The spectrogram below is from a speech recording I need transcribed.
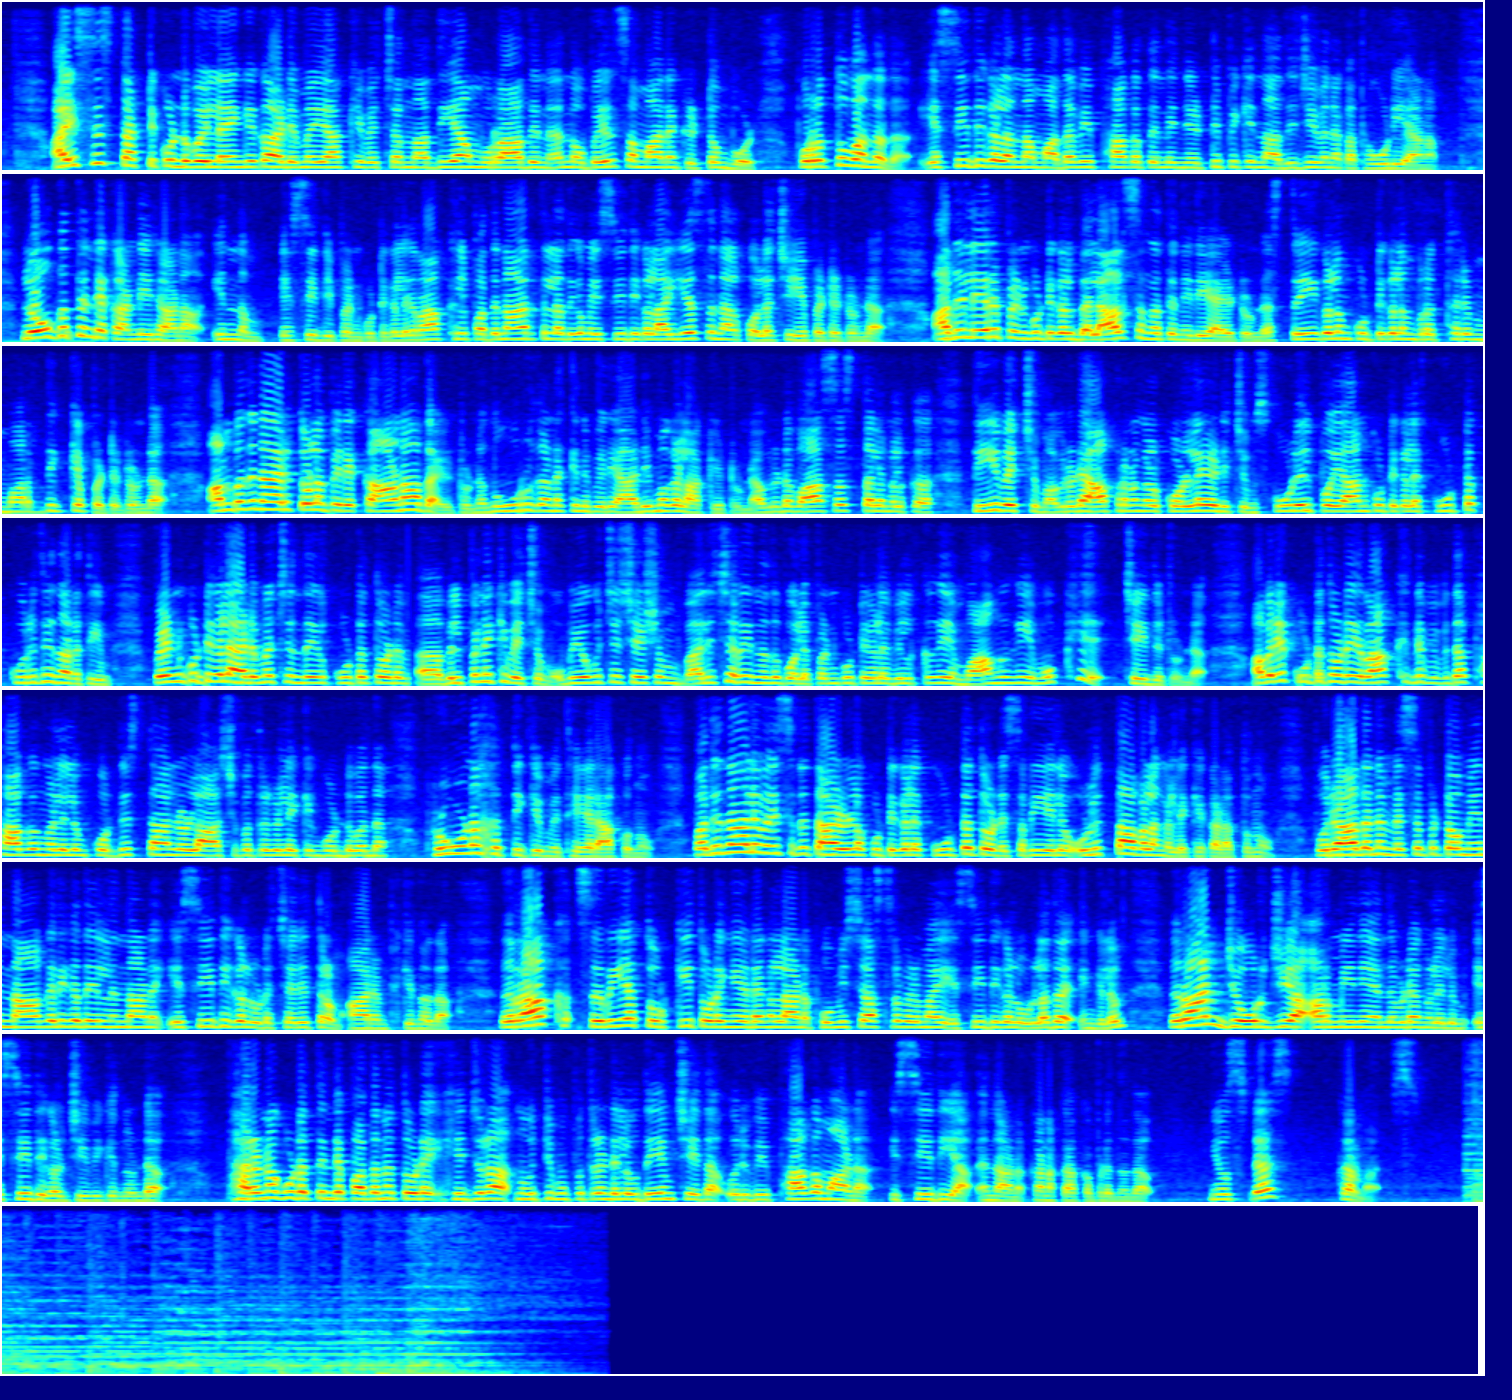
ഐസിസ് തട്ടിക്കൊണ്ടുപോയി ലൈംഗിക അടിമയാക്കി വെച്ച നദിയ മുറാദിന് നൊബേൽ സമ്മാനം കിട്ടുമ്പോൾ പുറത്തു വന്നത് യസീദികൾ എന്ന മതവിഭാഗത്തിന്റെ ഞെട്ടിപ്പിക്കുന്ന അതിജീവന കഥ കൂടിയാണ്. ലോകത്തിന്റെ കണ്ണീരാണ് ഇന്നും എസ് ഡി പെൺകുട്ടികൾ. ഇറാഖിൽ പതിനായിരത്തിലധികം എസ് ഡികൾ ഐ എസിനാൽ കൊല ചെയ്യപ്പെട്ടിട്ടുണ്ട്. അതിലേറെ പെൺകുട്ടികൾ ബലാത്സംഗത്തിനിരയായിട്ടുണ്ട്. സ്ത്രീകളും കുട്ടികളും വൃദ്ധരും മർദ്ദിക്കപ്പെട്ടിട്ടുണ്ട്. അമ്പതിനായിരത്തോളം പേരെ കാണാതായിട്ടുണ്ട്. നൂറുകണക്കിന് പേരെ അടിമകളാക്കിയിട്ടുണ്ട്. അവരുടെ വാസസ്ഥലങ്ങൾക്ക് തീവെച്ചും അവരുടെ ആഭരണങ്ങൾ കൊള്ളയടിച്ചും സ്കൂളിൽ പോയി ആൺകുട്ടികളെ കൂട്ടക്കുരുതി നടത്തിയും പെൺകുട്ടികളെ അടിമച്ചന്തയിൽ കൂട്ടത്തോടെ വിൽപ്പനയ്ക്ക് വെച്ചും ഉപയോഗിച്ച ശേഷം വലിച്ചെറിയുന്നത് പോലെ പെൺകുട്ടികളെ വിൽക്കുകയും വാങ്ങുകയും ഒക്കെ ചെയ്തിട്ടുണ്ട്. അവരെ കൂട്ടത്തോടെ ഇറാഖിന്റെ വിവിധ ഭാഗങ്ങളിലും ഭാഗങ്ങളിലും കുർദിസ്ഥാനിലുള്ള ആശുപത്രികളിലേക്കും കൊണ്ടുവന്ന് ഭ്രൂണഹത്യയ്ക്കും വിധേയരാക്കുന്നു. പതിനാല് വയസ്സിന് താഴെയുള്ള കുട്ടികളെ കൂട്ടത്തോടെ സിറിയയിലെ ഒളിത്താവളങ്ങളിലേക്ക് കടത്തുന്നു. പുരാതന മെസപ്പെട്ടോമിയൻ നാഗരികതയിൽ നിന്നാണ് യസീദികളുടെ ചരിത്രം ആരംഭിക്കുന്നത്. ഇറാഖ് സിറിയ തുർക്കി തുടങ്ങിയ ഇടങ്ങളിലാണ് ഭൂമിശാസ്ത്രപരമായ യസീദികൾ ഉള്ളത് എങ്കിലും ഇറാൻ ജോർജിയ അർമീനിയ എന്നിവിടങ്ങളിലും യസീദികൾ ജീവിക്കുന്നുണ്ട്. ഭരണകൂടത്തിന്റെ പതനത്തോടെ ഹിജ്റ നൂറ്റി മുപ്പത്തിരണ്ടിൽ ഉദയം ചെയ്ത ഒരു വിഭാഗമാണ് ഇസീദിയ എന്നാണ് കണക്കാക്കപ്പെടുന്നത്. News desk കർമാൻസ്.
